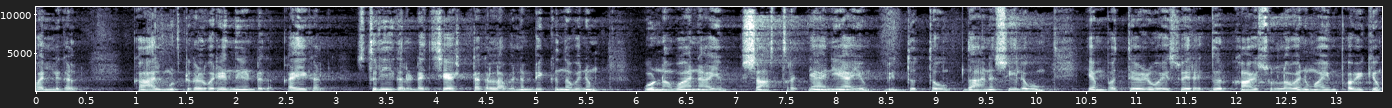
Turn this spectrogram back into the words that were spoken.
പല്ലുകൾ കാൽമുട്ടുകൾ വരെ നീണ്ട കൈകൾ സ്ത്രീകളുടെ ചേഷ്ടകൾ അവലംബിക്കുന്നവനും ഗുണവാനായും ശാസ്ത്രജ്ഞാനിയായും വിദ്വത്വവും ദാനശീലവും എൺപത്തേഴ് വയസ്സുവരെ ദീർഘായുസുള്ളവനുമായും ഭവിക്കും.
